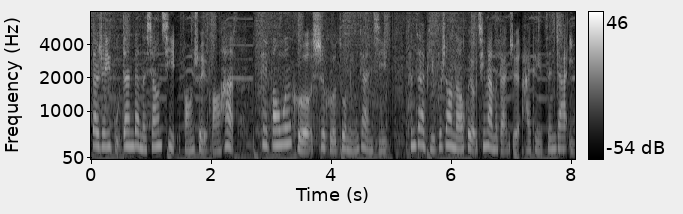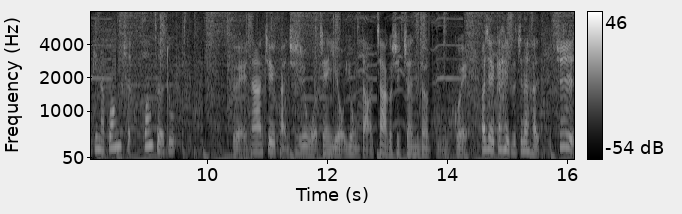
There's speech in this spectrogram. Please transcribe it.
带着一股淡淡的香气，防水防汗，配方温和，适合做敏感肌。喷在皮肤上呢，会有清凉的感觉，还可以增加一定的光泽光泽度。对，那这款其实我之前也有用到，价格是真的不贵，而且盖子真的很，就是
